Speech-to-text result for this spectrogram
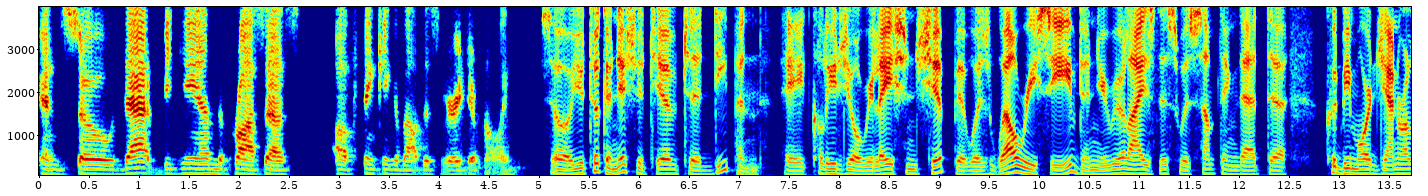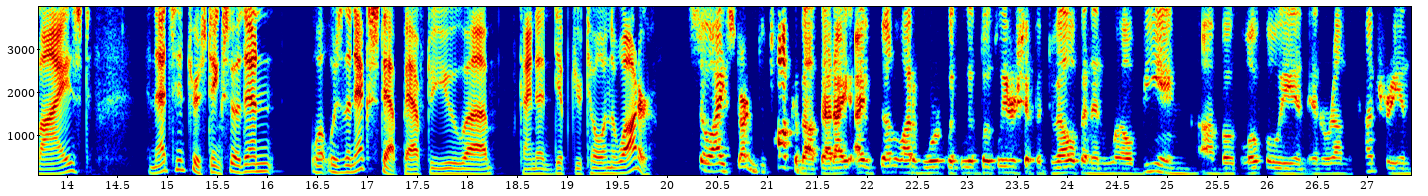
And so that began the process of thinking about this very differently. So you took initiative to deepen a collegial relationship. It was well received, and you realized this was something that uh, could be more generalized. And that's interesting. So then, what was the next step after you uh, kind of dipped your toe in the water? So I started to talk about that. I, have done a lot of work with both leadership and development and well-being, uh, both locally and, and around the country, and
